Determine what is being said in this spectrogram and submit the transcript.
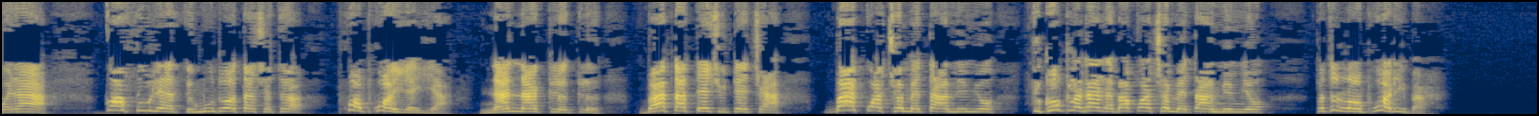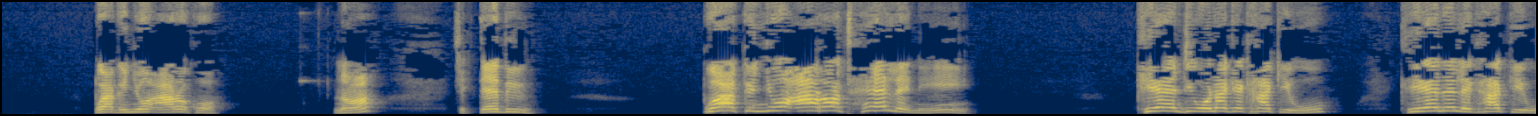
ဝရာကောသူလေသူမှုတော့တချက်တော့ဖွာဖွာရရနာနာကလကလဘာတာတဲချူတဲချာဘာကွာချမတာမျိုးမျိုးသူခုတ်လာတယ်ဘာကွာချမတာမျိုးမျိုးပတလောဖွာဒီပါဘွာကညောအားတော့ခေါ်နော်ချက်တဲသူဘွာကညောအားတော့ထဲလေနေခေအန်ဒီဝနာကခါကီဝခေအန်လေခါကီဝ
